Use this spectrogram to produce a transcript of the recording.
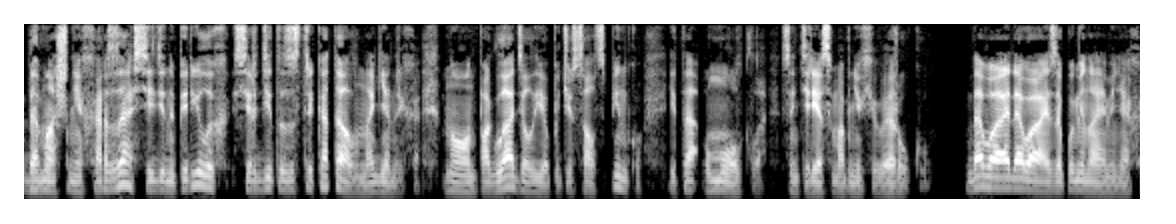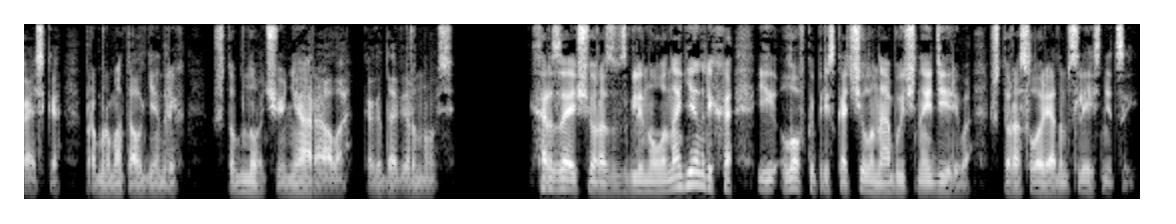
Домашняя харза, сидя на перилах, сердито застрекотала на Генриха, но он погладил ее, почесал спинку, и та умолкла, с интересом обнюхивая руку. «Давай, давай, запоминай меня, Хаська», — пробормотал Генрих, «чтоб ночью не орала, когда вернусь». Харза еще раз взглянула на Генриха и ловко перескочила на обычное дерево, что росло рядом с лестницей.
